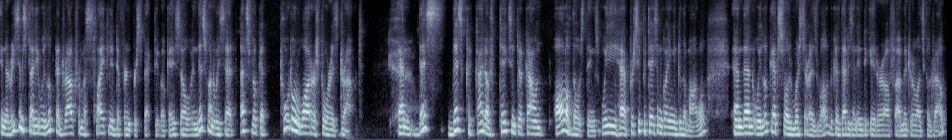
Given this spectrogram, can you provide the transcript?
In the recent study, we looked at drought from a slightly different perspective, okay? So in this one, we said, let's look at total water storage drought. And this, this kind of takes into account all of those things. We have precipitation going into the model. And then we look at soil moisture as well, because that is an indicator of uh, meteorological drought.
